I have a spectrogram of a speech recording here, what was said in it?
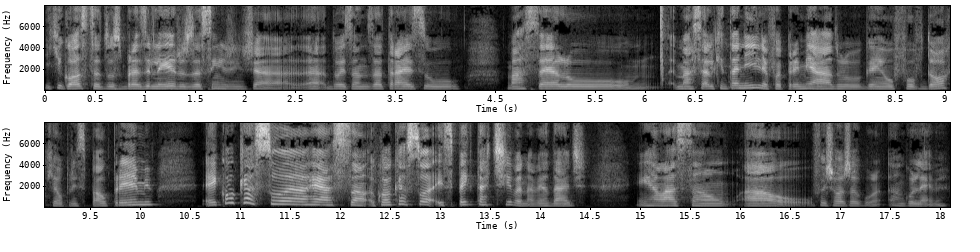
e que gosta dos brasileiros. Assim, a gente já há dois anos atrás o Marcelo Marcelo Quintanilha foi premiado, ganhou o Fauve d'Or, que é o principal prêmio. E qual que é a sua reação? Qual que é a sua expectativa, na verdade, em relação ao Festival de Angoulême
